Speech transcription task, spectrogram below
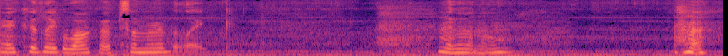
I could like walk up somewhere, but like, I don't know.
